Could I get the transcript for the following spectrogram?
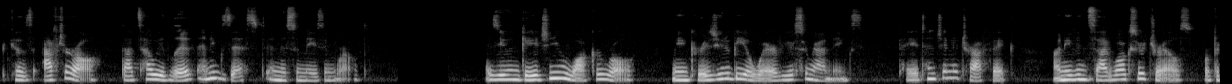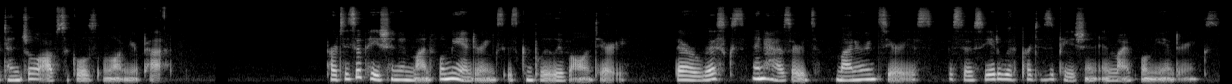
because after all, that's how we live and exist in this amazing world. As you engage in your walk or roll, we encourage you to be aware of your surroundings, pay attention to traffic, uneven sidewalks or trails, or potential obstacles along your path. Participation in mindful meanderings is completely voluntary. There are risks and hazards, minor and serious, associated with participation in mindful meanderings.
